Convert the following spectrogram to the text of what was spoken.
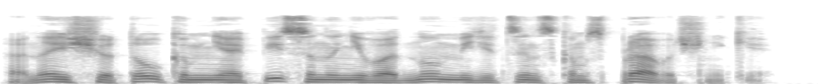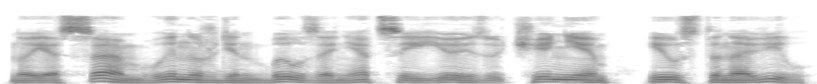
«Она еще толком не описана ни в одном медицинском справочнике, но я сам вынужден был заняться ее изучением и установил,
